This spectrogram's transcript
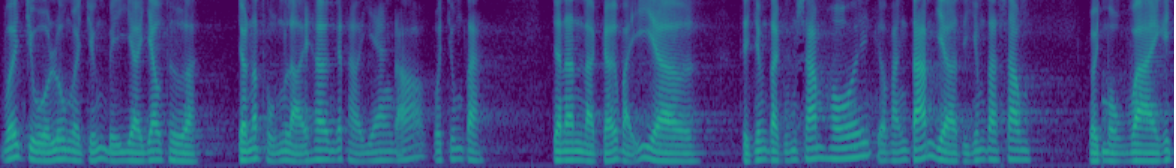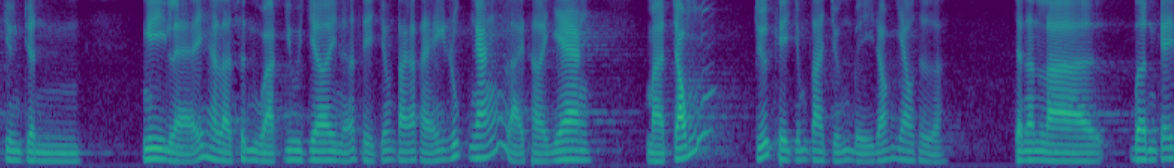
với chùa luôn rồi chuẩn bị giờ giao thừa, cho nó thuận lợi hơn cái thời gian đó của chúng ta. Cho nên là cỡ 7 giờ thì chúng ta cũng sám hối. Cỡ khoảng 8 giờ thì chúng ta xong. Rồi một vài cái chương trình nghi lễ hay là sinh hoạt vui chơi nữa thì chúng ta có thể rút ngắn lại thời gian mà trống trước khi chúng ta chuẩn bị đón giao thừa. Cho nên là bên cái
